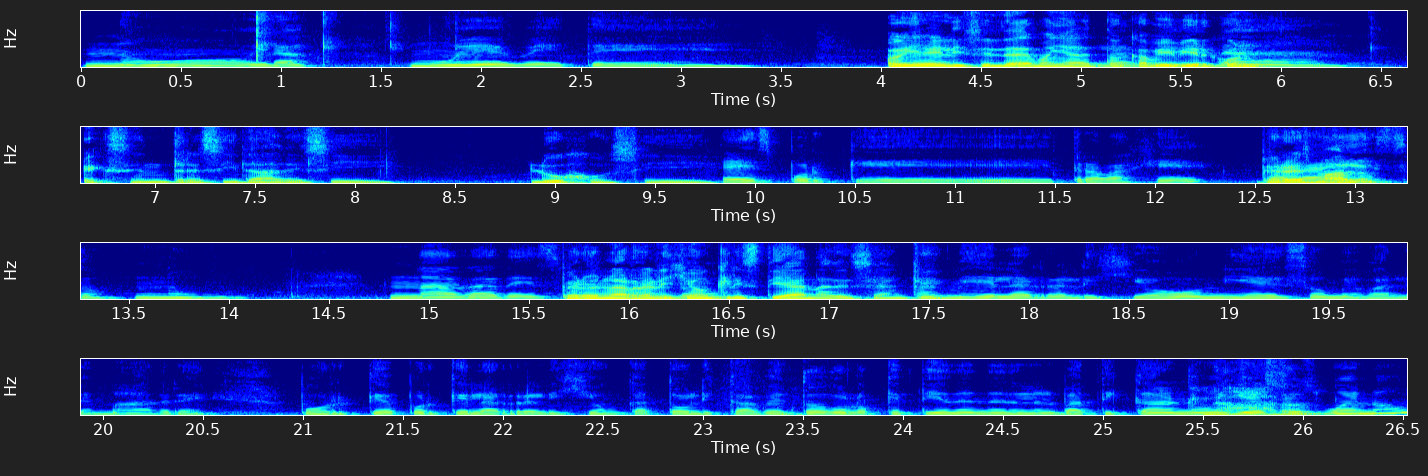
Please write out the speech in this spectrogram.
No, mira, muévete. Oye, Lili, si el día de mañana te toca vivir con excentricidades y lujos y... Es porque trabajé. ¿Pero es malo? Eso. No, nada de eso. Pero en la religión cristiana decían A que... mí la religión y eso me vale madre. ¿Por qué? Porque la religión católica ve todo lo que tienen en el Vaticano y eso es bueno.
